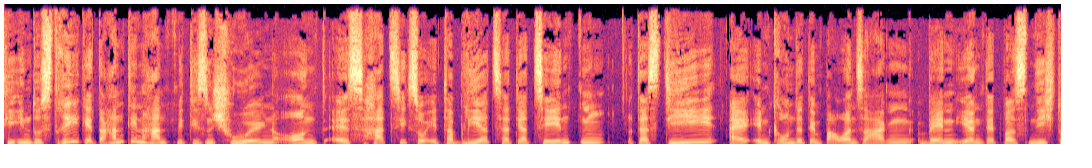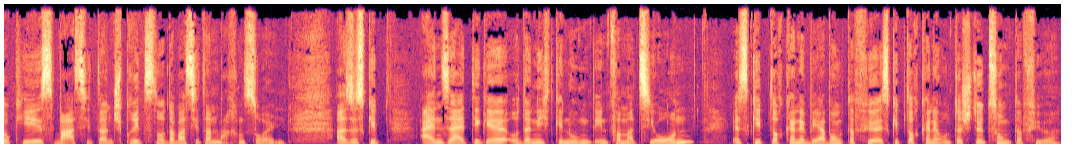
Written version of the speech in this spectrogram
Die Industrie geht Hand in Hand mit diesen Schulen und es hat sich so etabliert seit Jahrzehnten, dass die äh, im Grunde den Bauern sagen, wenn irgendetwas nicht okay ist, was sie dann spritzen oder was sie dann machen sollen. Also es gibt einseitige oder nicht genügend Information. Es gibt auch keine Werbung dafür. Es gibt auch keine Unterstützung dafür.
